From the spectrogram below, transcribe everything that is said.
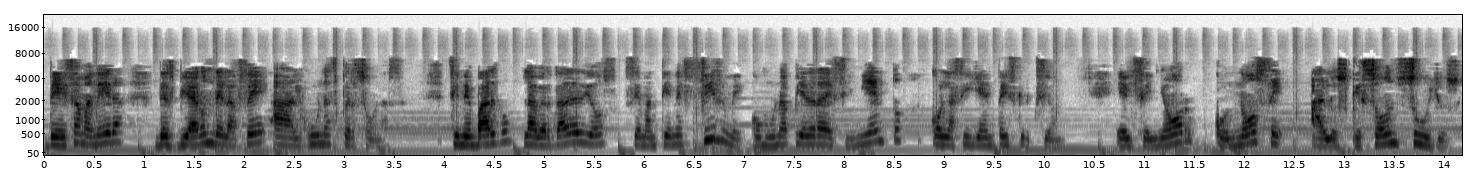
De esa manera desviaron de la fe a algunas personas. Sin embargo, la verdad de Dios se mantiene firme como una piedra de cimiento con la siguiente inscripción. El Señor conoce a los que son suyos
